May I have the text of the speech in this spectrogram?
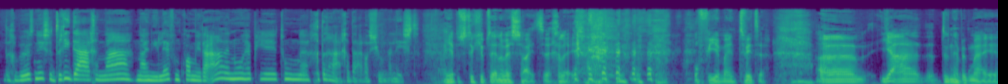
de gebeurtenissen. Drie dagen na 9-11 kwam je daar aan. En hoe heb je je toen gedragen daar als journalist? Ah, Je hebt een stukje op de NOS-site gelezen. of via mijn Twitter. Ehm, ja, toen heb ik mij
